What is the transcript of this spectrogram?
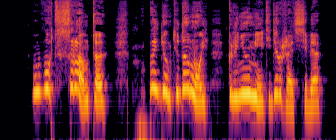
— Вот срам-то! Пойдемте домой, коли не умеете держать себя. —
